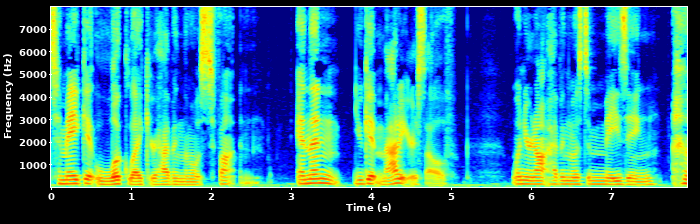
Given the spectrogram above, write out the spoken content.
to make it look like you're having the most fun. And then you get mad at yourself when you're not having the most amazing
